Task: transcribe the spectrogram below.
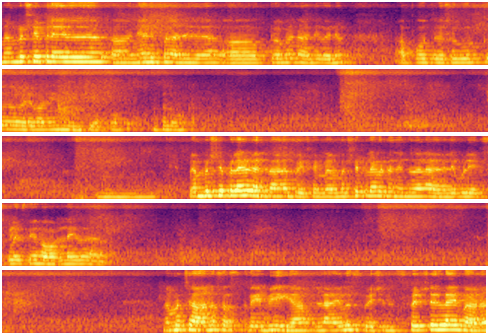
മെമ്പർഷിപ്പിൽ ഞാനിപ്പോൾ നല്ല ഒക്ടോബർ നാല് വരും. അപ്പോൾ തൃശ്ശൂർക്ക് വരുവാണെങ്കിൽ ചെയ്യാം. ഓക്കെ നമുക്ക് നോക്കാം. മെമ്പർഷിപ്പ് ലൈവ് എന്താണ് പേഷ്യം മെമ്പർഷിപ്പ് ലൈവ് നിങ്ങൾക്ക് നല്ല അടിപൊളി എക്സ്ക്ലൂസീവ് ഹോൾ ലൈവ് ആണ് നമ്മുടെ ചാനൽ സബ്സ്ക്രൈബ് ചെയ്യുക ലൈവ് സ്പെഷ്യൽ സ്പെഷ്യൽ ലൈവ് ആണ്.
